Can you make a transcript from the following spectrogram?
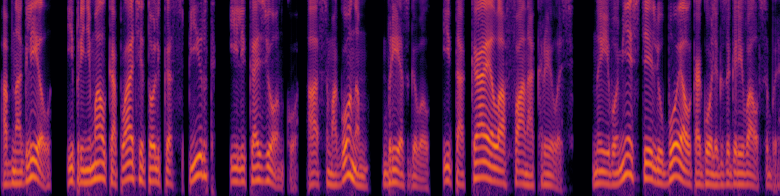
обнаглел и принимал к оплате только спирт или казенку, а самогоном брезговал. И такая лафа накрылась. На его месте любой алкоголик загоревался бы.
